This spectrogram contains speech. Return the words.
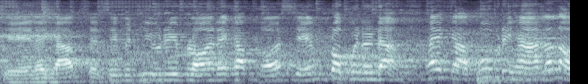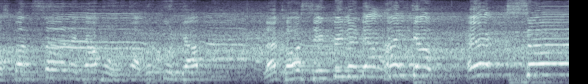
เคนะครับ เสร็จสิ้นเป็นที่เรียบร้อยนะครับ ขอเสียงปรบมือดังๆให้กับผู้บริหารและเหล่าสปอนเซอร์นะครับผมขอบพระคุณครับ และขอเสียงปรบมือดังๆให้กับเอ็กซ์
